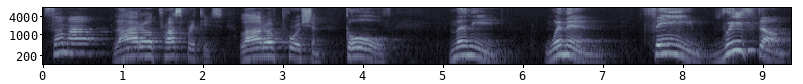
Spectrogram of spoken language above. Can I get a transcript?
Somehow, lot of prosperities, lot of portion, gold, money, women, fame, wisdom,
